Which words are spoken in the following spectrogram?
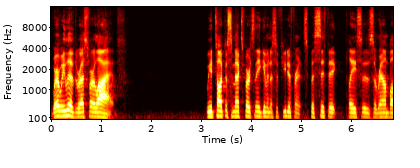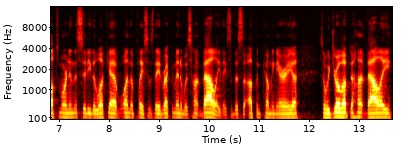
where we live the rest of our lives. We had talked to some experts, and they had given us a few different specific places around Baltimore and in the city to look at. One of the places they had recommended was Hunt Valley. They said this is an up and coming area. So we drove up to Hunt Valley.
